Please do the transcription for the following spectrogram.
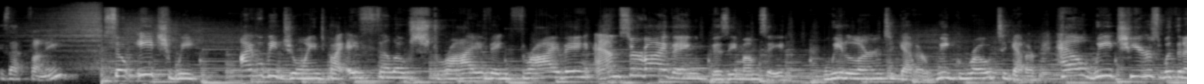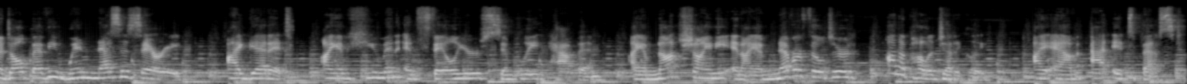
Is that funny? So each week, I will be joined by a fellow striving, thriving, and surviving busy mumsy. We learn together, we grow together. Hell, we cheers with an adult bevy when necessary. I get it. I am human and failures simply happen. I am not shiny and I am never filtered unapologetically. I am at its best.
